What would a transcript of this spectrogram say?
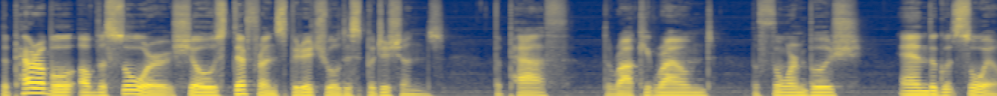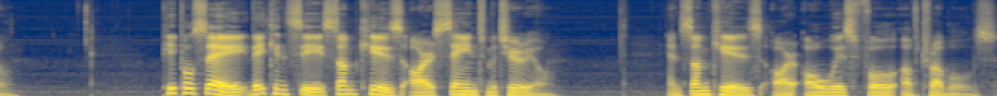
The parable of the sower shows different spiritual dispositions the path, the rocky ground, the thorn bush, and the good soil. People say they can see some kids are saint material, and some kids are always full of troubles.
